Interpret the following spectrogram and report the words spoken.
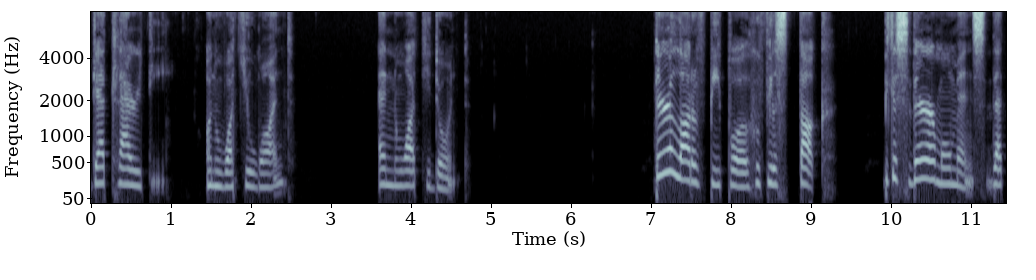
get clarity on what you want and what you don't. There are a lot of people who feel stuck because there are moments that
